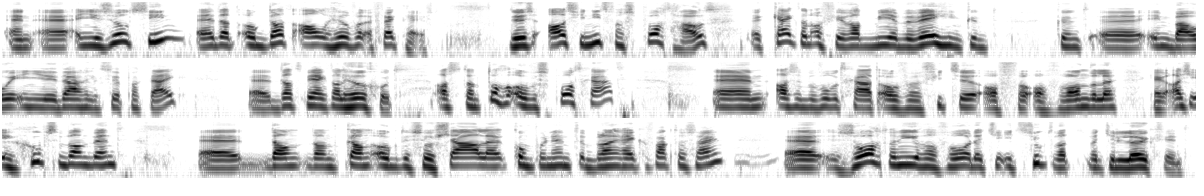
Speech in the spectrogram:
En, eh, en je zult zien eh, dat ook dat al heel veel effect heeft. Dus als je niet van sport houdt, eh, kijk dan of je wat meer beweging kunt, kunt inbouwen in je dagelijkse praktijk. Dat werkt al heel goed. Als het dan toch over sport gaat, en als het bijvoorbeeld gaat over fietsen of, of wandelen. Kijk, als je in groepsverband bent, dan, dan kan ook de sociale component een belangrijke factor zijn. Eh, zorg er in ieder geval voor dat je iets zoekt wat, wat je leuk vindt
